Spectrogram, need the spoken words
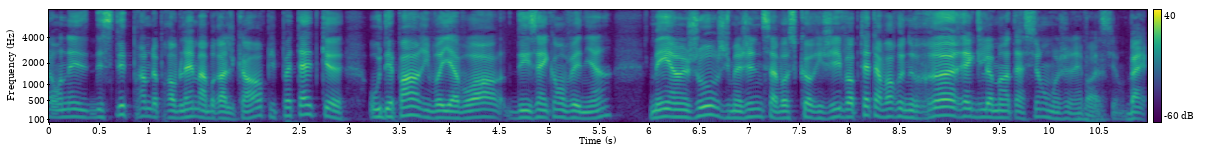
on a décidé de prendre le problème à bras le corps. Puis peut-être qu'au départ, il va y avoir des inconvénients. Mais un jour, j'imagine, ça va se corriger. Il va peut-être avoir une re-réglementation, moi, j'ai Ouais. l'impression. Ben,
